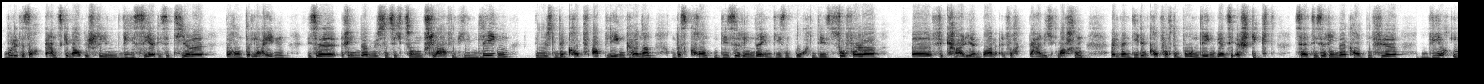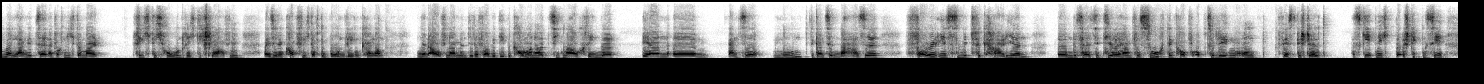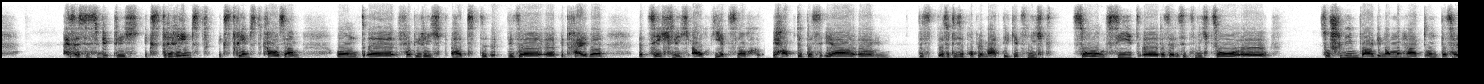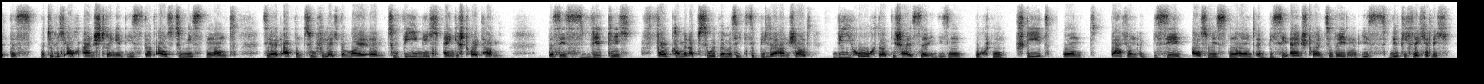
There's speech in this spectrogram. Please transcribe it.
wurde das auch ganz genau beschrieben, wie sehr diese Tiere darunter leiden. Diese Rinder müssen sich zum Schlafen hinlegen, die müssen den Kopf ablegen können und das konnten diese Rinder in diesen Buchten, die so voller äh, Fäkalien waren, einfach gar nicht machen, weil wenn die den Kopf auf den Boden legen, werden sie erstickt. Das heißt, diese Rinder konnten für wie auch immer lange Zeit einfach nicht einmal richtig ruhen, richtig schlafen, weil sie den Kopf nicht auf den Boden legen können. In den Aufnahmen, die der VGD bekommen hat, sieht man auch Rinder, deren ähm, ganzer Mund, die ganze Nase voll ist mit Fäkalien. Ähm, das heißt, die Tiere haben versucht, den Kopf abzulegen und festgestellt, das geht nicht, da ersticken sie. Also es ist wirklich extremst, extremst grausam. Und äh, vor Gericht hat dieser äh, Betreiber tatsächlich auch jetzt noch behauptet, dass er ähm, das, also diese Problematik jetzt nicht so sieht, äh, dass er das jetzt nicht so, äh, so schlimm wahrgenommen hat und dass halt das natürlich auch anstrengend ist, dort auszumisten und sie halt ab und zu vielleicht einmal ähm, zu wenig eingestreut haben. Das ist wirklich vollkommen absurd, wenn man sich diese Bilder anschaut, wie hoch dort die Scheiße in diesen Buchten steht und davon ein bisschen ausmisten und ein bisschen einstreuen zu reden, ist wirklich lächerlich.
